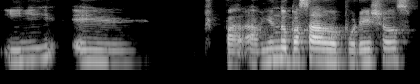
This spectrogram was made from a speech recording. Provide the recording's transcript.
y eh, habiendo pasado por ellos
